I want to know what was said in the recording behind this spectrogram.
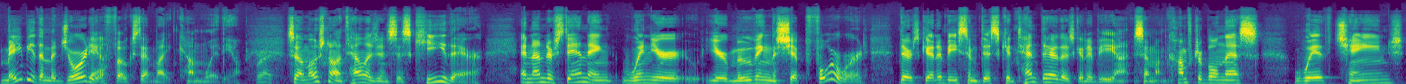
maybe the majority yeah. of folks that might come with you. Right. So emotional intelligence is key there. And understanding when you're you're moving the ship forward, there's going to be some discontent there, there's going to be uh, some uncomfortableness with change.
